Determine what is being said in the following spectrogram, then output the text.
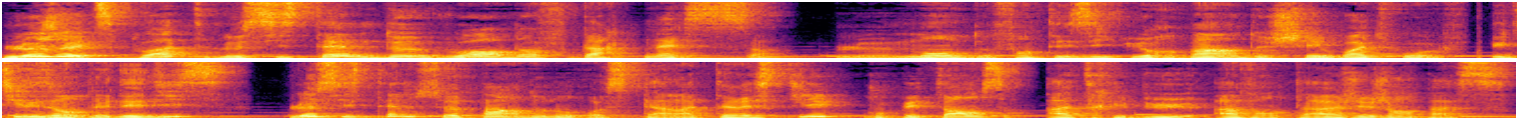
Le jeu exploite le système de World of Darkness, le monde de fantasy urbain de chez White Wolf. Utilisant des D10, le système se part de nombreuses caractéristiques, compétences, attributs, avantages et j'en passe.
